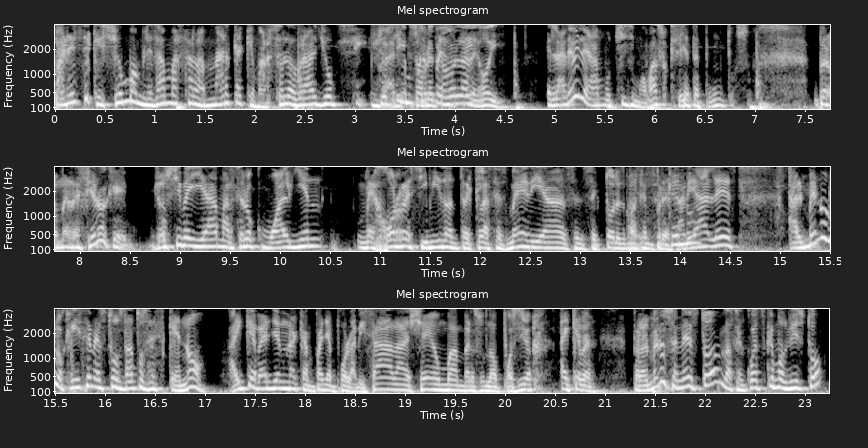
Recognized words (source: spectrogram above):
parece que Sheinbaum le da más a la marca que Marcelo Ebrard. Yo, yo claro, siempre sobre todo en la de hoy. En la de hoy le da muchísimo más que siete puntos. Pero me refiero a que yo sí veía a Marcelo como alguien mejor recibido entre clases medias, en sectores más Parece empresariales. Al menos lo que dicen estos datos es que no. Hay que ver ya en una campaña polarizada, Sheinbaum versus la oposición. Hay que ver. Pero al menos en esto, las encuestas que hemos visto,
